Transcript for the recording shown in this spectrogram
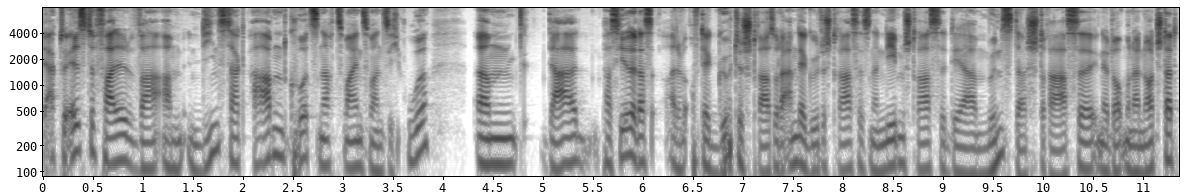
Der aktuellste Fall war am Dienstagabend kurz nach 22 Uhr. Ähm, da passierte das auf der Goethestraße oder an der Goethestraße, ist eine Nebenstraße der Münsterstraße in der Dortmunder Nordstadt.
